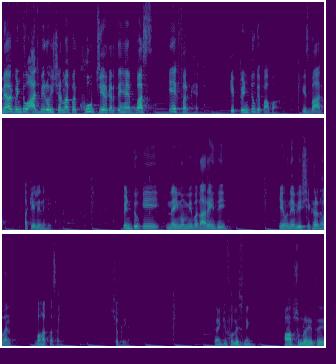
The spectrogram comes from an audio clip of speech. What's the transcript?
मैं और पिंटू आज भी रोहित शर्मा पर खूब चेयर करते हैं। बस एक फ़र्क है कि पिंटू के पापा इस बार अकेले नहीं। पिंटू की नई मम्मी बता रही थी कि उन्हें भी शिखर धवन बहुत पसंद है। शुक्रिया। थैंक यू फॉर लिसनिंग आप सुन रहे थे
